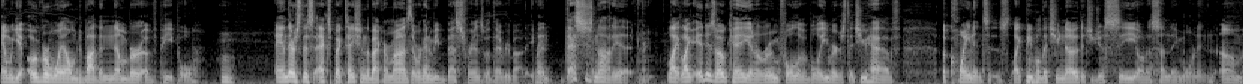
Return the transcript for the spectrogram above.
and we get overwhelmed by the number of people. And there's this expectation in the back of our minds that we're going to be best friends with everybody. And that's just not it like like it is okay in a room full of believers that you have acquaintances like people mm-hmm. that you know that you just see on a sunday morning. Um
